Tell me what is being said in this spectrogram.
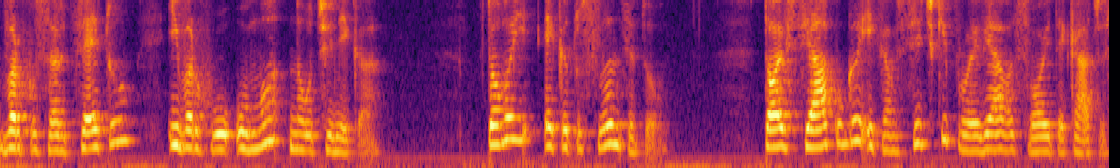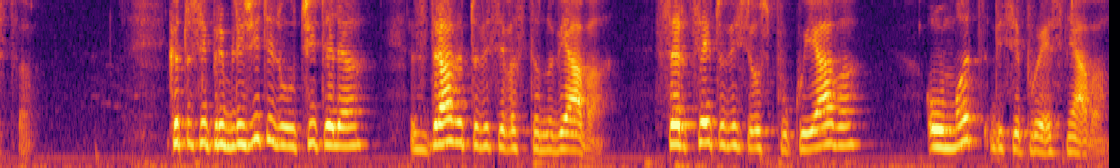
върху сърцето и върху ума на ученика. Той е като слънцето. Той всякога и към всички проявява своите качества. Като се приближите до учителя, здравето ви се възстановява, сърцето ви се успокоява, умът ви се прояснява.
